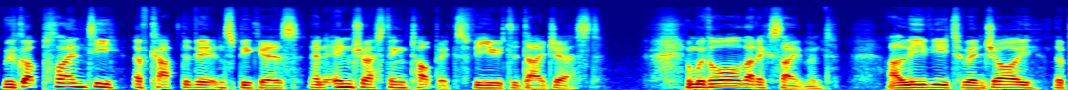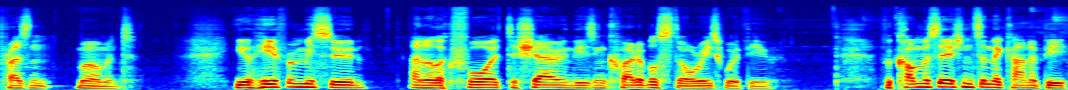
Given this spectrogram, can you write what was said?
We've got plenty of captivating speakers and interesting topics for you to digest. And with all that excitement, I'll leave you to enjoy the present moment. You'll hear from me soon, and I look forward to sharing these incredible stories with you. For Conversations in the Canopy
